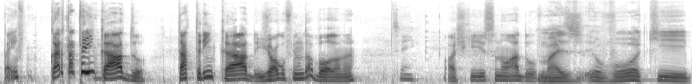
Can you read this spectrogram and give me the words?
Tá em- O cara tá trincado. Tá trincado e joga o fim da bola, né? Sim. Eu acho que isso não há dúvida. Mas eu vou aqui.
